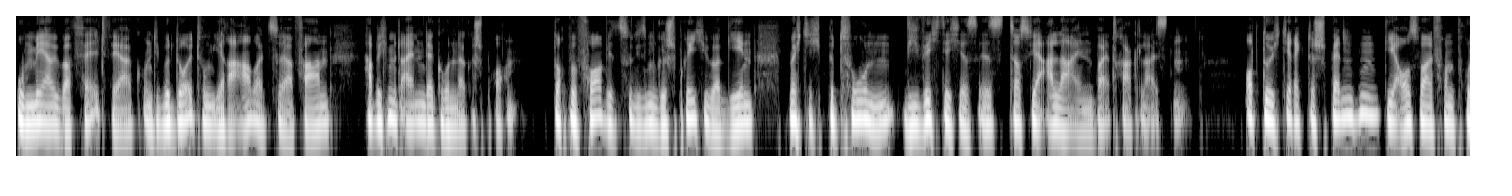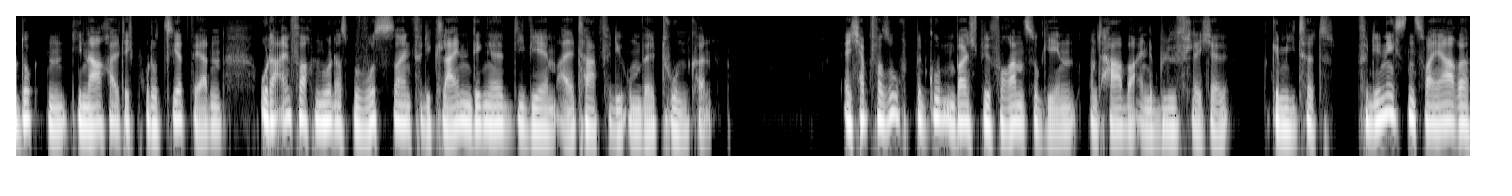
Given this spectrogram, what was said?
Um mehr über Feldwerk und die Bedeutung ihrer Arbeit zu erfahren, habe ich mit einem der Gründer gesprochen. Doch bevor wir zu diesem Gespräch übergehen, möchte ich betonen, wie wichtig es ist, dass wir alle einen Beitrag leisten. Ob durch direkte Spenden, die Auswahl von Produkten, die nachhaltig produziert werden, oder einfach nur das Bewusstsein für die kleinen Dinge, die wir im Alltag für die Umwelt tun können. Ich habe versucht, mit gutem Beispiel voranzugehen und habe eine Blühfläche gemietet. Für die nächsten zwei Jahre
